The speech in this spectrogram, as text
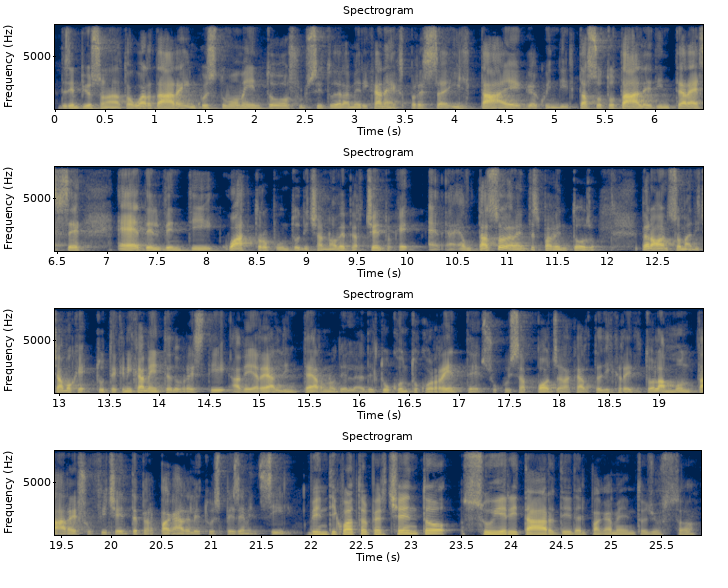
Ad esempio, io sono andato a guardare in questo momento sul sito dell'American Express il TAEG, quindi il tasso totale di interesse è del 24.19%, che è, un tasso veramente spaventoso. Però, insomma, diciamo che tu tecnicamente dovresti avere all'interno del, del tuo conto corrente su cui si appoggia la carta di credito l'ammontare sufficiente per pagare le tue spese mensili. 24% sui ritardi del pagamento, giusto?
